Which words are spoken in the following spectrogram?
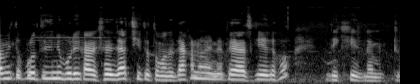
আমি তো প্রতিদিনই বলি কালেকশানে যাচ্ছি, তো তোমাদের দেখানো হয় না। তাই আজকে দেখো, দেখিয়ে দিলাম একটু।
